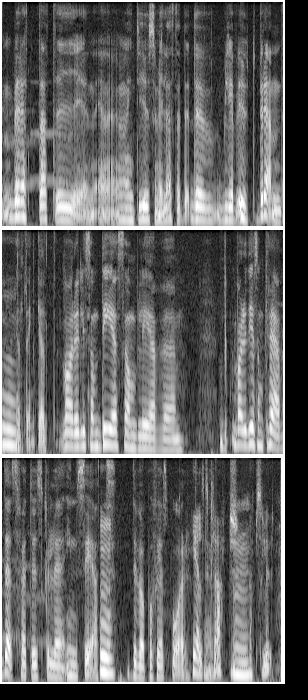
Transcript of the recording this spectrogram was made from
berättat i en, en intervju som vi läste att du blev utbränd Mm. helt enkelt. Var det liksom det som blev eh, var det det som krävdes för att du skulle inse att Mm. du var på fel spår? Helt klart, Mm. absolut.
